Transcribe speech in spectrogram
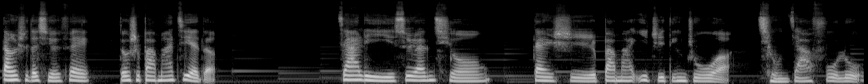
当时的学费都是爸妈借的。家里虽然穷，但是爸妈一直叮嘱我：穷家富路，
